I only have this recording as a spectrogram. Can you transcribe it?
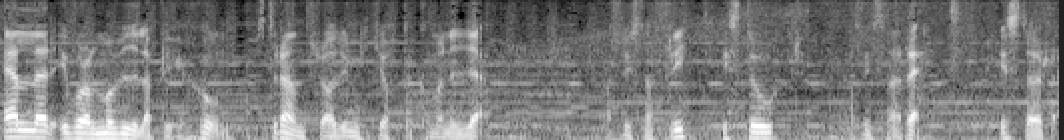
eller i vår mobilapplikation Studentradion 98,9. Att lyssna fritt är stort, att lyssna rätt är större.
